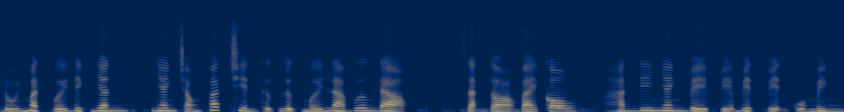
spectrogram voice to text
đối mặt với địch nhân, nhanh chóng phát triển thực lực mới là vương đạo. Dặn dò vài câu, hắn đi nhanh về phía biệt viện của mình,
